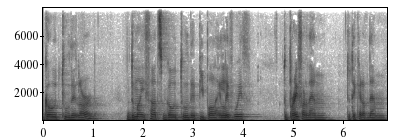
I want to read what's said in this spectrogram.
go to the Lord? Do my thoughts go to the people I live with to pray for them, to take care of them?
